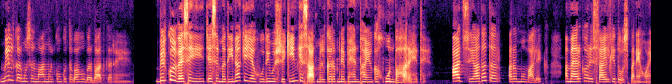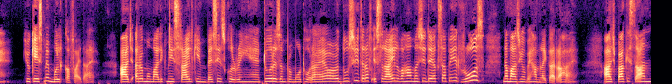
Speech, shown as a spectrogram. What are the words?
مل کر مسلمان ملکوں کو تباہ و برباد کر رہے ہیں۔ بالکل ویسے ہی جیسے مدینہ کے یہودی مشرقین کے ساتھ مل کر اپنے بہن بھائیوں کا خون بہا رہے تھے۔ آج زیادہ تر عرب ممالک امریکہ اور اسرائیل کے دوست بنے ہوئے ہیں کیونکہ اس میں ملک کا فائدہ ہے۔ آج عرب ممالک میں اسرائیل کی امبیسیز کھل رہی ہیں ٹورزم پروموٹ ہو رہا ہے اور دوسری طرف اسرائیل وہاں مسجد اقسا پہ روز نمازیوں پہ حملہ کر رہا ہے۔ آج پاکستان،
